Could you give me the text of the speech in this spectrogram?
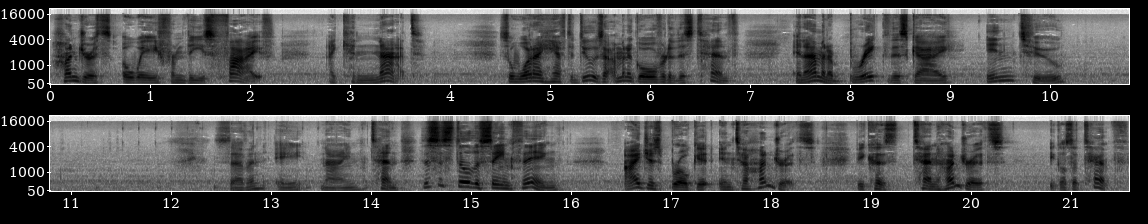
hundredths away from these five? I cannot. So what I have to do is I'm going to go over to this tenth and I'm going to break this guy into 7, 8, 9, 10. This is still the same thing. I just broke it into hundredths because 10 hundredths equals a tenth.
